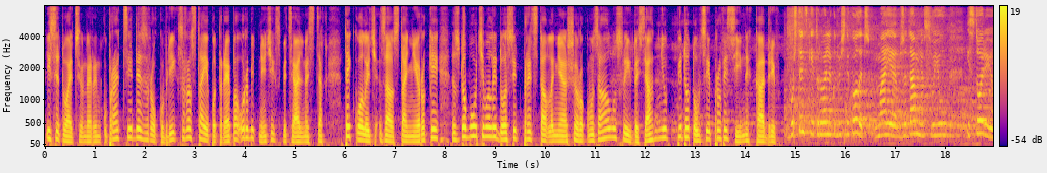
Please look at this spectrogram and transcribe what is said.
і ситуацію на ринку праці, де з року в рік зростає потреба у робітничих спеціальностях. Та й коледж за останні роки здобув чималий досвід представлення широкому загалу своїх досягнень у підготовці професійних кадрів. Бурштинський торговельно-економічний коледж має вже давню свою історію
